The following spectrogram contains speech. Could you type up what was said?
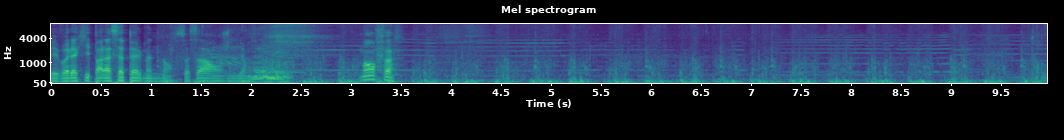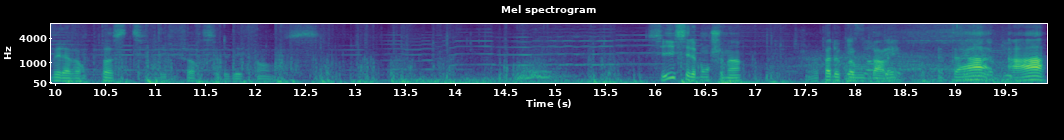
Mais voilà qui parle à sa pelle maintenant, ça s'arrange, disons. Mais enfin. Trouver l'avant-poste des forces de défense. Si, c'est le bon chemin. Je ne vois pas de quoi vous parlez. Ah, ah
